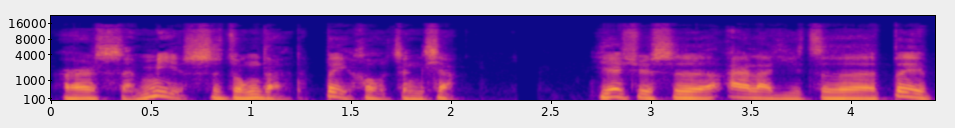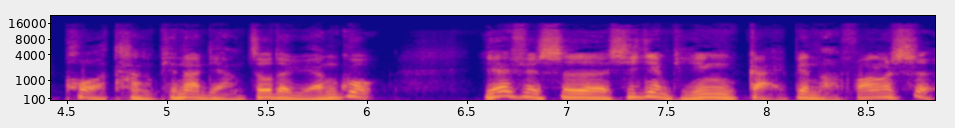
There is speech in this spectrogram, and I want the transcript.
而神秘失踪的背后真相。也许是挨了椅子被迫躺平了两周的缘故，也许是习近平改变了方式，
